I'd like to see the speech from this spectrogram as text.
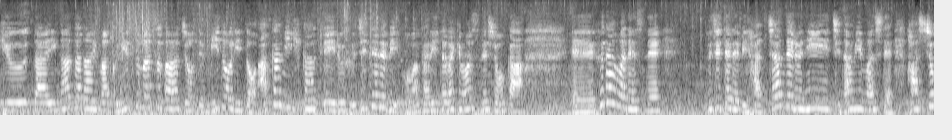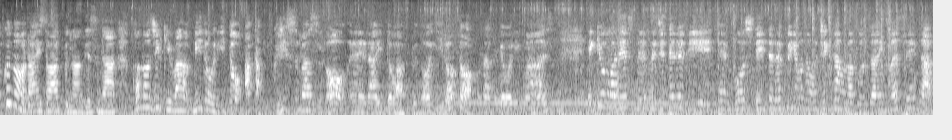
球体がただいまクリスマスバージョンで緑と赤に光っているフジテレビお分かりいただけますでしょうか、えー、普段はですねフジテレビ8チャンネルにちなみまして8色のライトアップなんですがこの時期は緑と赤クリスマスの、えー、ライトアップの色となっております、え今日はですねフジテレビ展望していただくようなお時間はございませんが、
